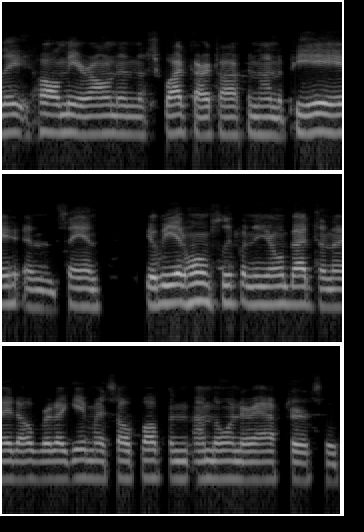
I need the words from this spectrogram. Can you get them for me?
they hauled me around in the squad car talking on the PA and saying, You'll be at home sleeping in your own bed tonight, Albert. I gave myself up and I'm the one they're after. So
